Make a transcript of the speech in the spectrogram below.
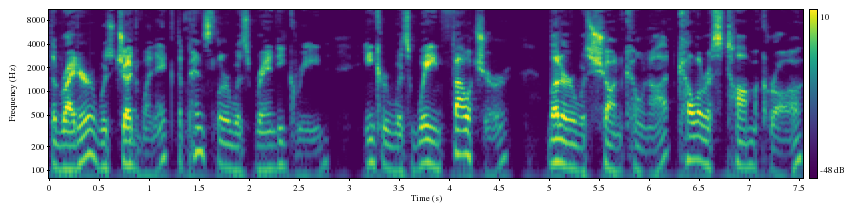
The writer was Judd Winick, the penciler was Randy Green, inker was Wayne Faucher, letterer was Sean Konot, colorist Tom McCraw,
